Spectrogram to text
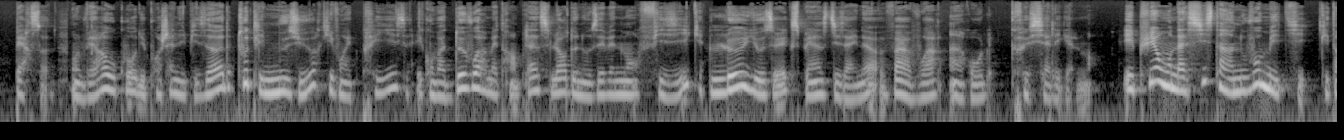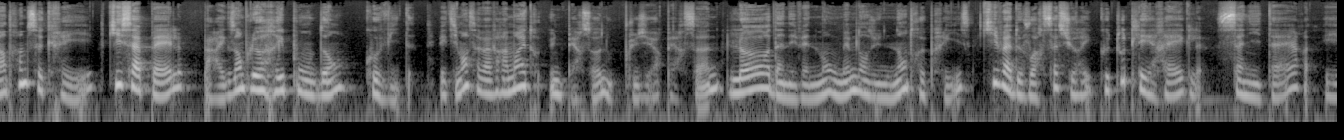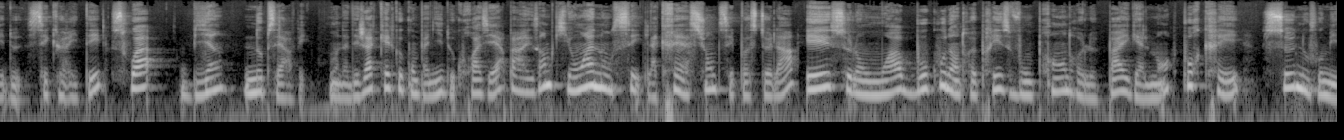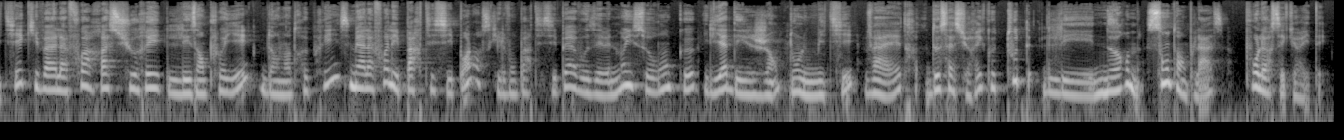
On le verra au cours du prochain épisode, toutes les mesures qui vont être prises et qu'on va devoir mettre en place lors de nos événements physiques. Le User Experience Designer va avoir un rôle crucial également. Et puis on assiste à un nouveau métier qui est en train de se créer, qui s'appelle par exemple répondant Covid. Effectivement, ça va vraiment être une personne ou plusieurs personnes lors d'un événement ou même dans une entreprise qui va devoir s'assurer que toutes les règles sanitaires et de sécurité soient bien observées. On a déjà quelques compagnies de croisière, par exemple, qui ont annoncé la création de ces postes-là. Et selon moi, beaucoup d'entreprises vont prendre le pas également pour créer ce nouveau métier qui va à la fois rassurer les employés dans l'entreprise, mais à la fois les participants. Lorsqu'ils vont participer à vos événements, ils sauront qu'il y a des gens dont le métier va être de s'assurer que toutes les normes sont en place pour leur sécurité.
